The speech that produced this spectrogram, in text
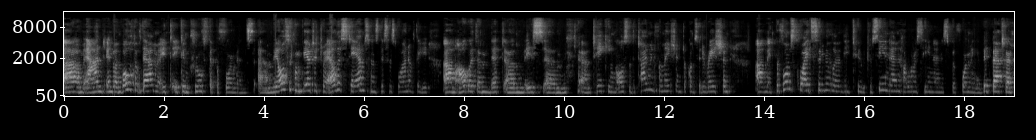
Um, and, and on both of them, it, it improves the performance. Um, we also compared it to LSTM, since this is one of the um, algorithm that um, is um, taking also the time information into consideration. it performs quite similarly to, to CNN, however, CNN is performing a bit better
